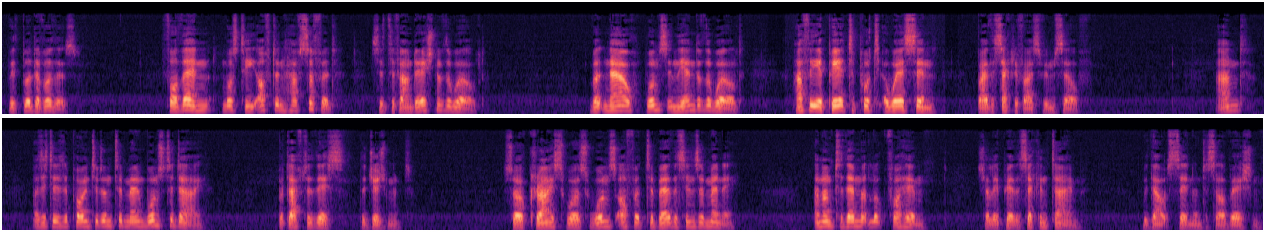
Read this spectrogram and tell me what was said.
with blood of others. For then must he often have suffered since the foundation of the world. But now, once in the end of the world, hath he appeared to put away sin by the sacrifice of himself. And, as it is appointed unto men once to die, but after this the judgment. So Christ was once offered to bear the sins of many, and unto them that look for him shall he appear the second time, without sin unto salvation.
